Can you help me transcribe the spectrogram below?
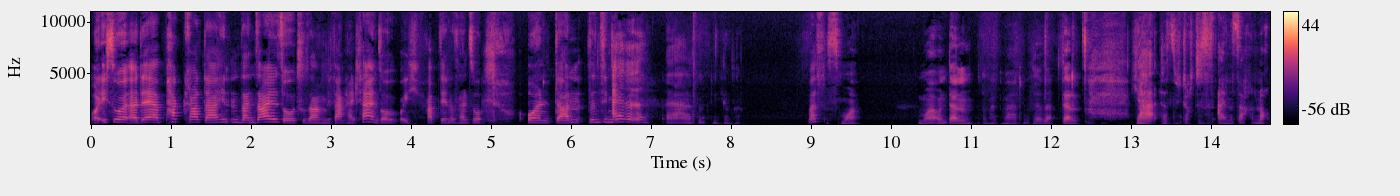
Und ich so, äh, der packt gerade da hinten sein Seil so zusammen. Wir waren halt klein, so, ich hab denen das halt so. Und dann sind sie mir, Äh, äh, äh, das macht nicht ganz. was? Das ist Moor. Moor. Und dann, warte, warte, dann, ja, das ist doch diese eine Sache noch.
